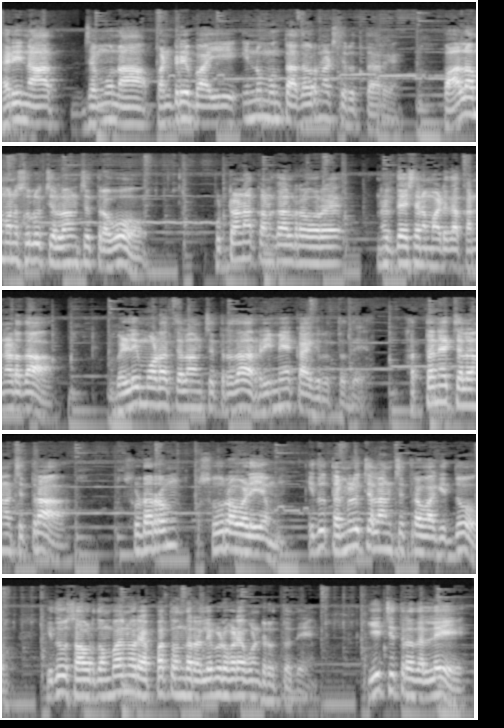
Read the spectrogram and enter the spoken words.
ಹರಿನಾಥ್, ಜಮುನಾ, ಪಂಡ್ರಿಬಾಯಿ ಇನ್ನು ಮುಂತಾದವರು ನಟಿಸಿರುತ್ತಾರೆ. ಪಾಲ ಮನಸುಲು ಚಲನಚಿತ್ರವು ಪುಟ್ಟಣ ಕಣಗಾಲ್ರವರೇ ನಿರ್ದೇಶನ ಮಾಡಿದ ಕನ್ನಡದ ಬೆಳ್ಳಿಮೋಡ ಚಲನಚಿತ್ರದ ರೀಮೇಕ್ ಆಗಿರುತ್ತದೆ. ಹತ್ತನೇ ಚಲನಚಿತ್ರ ಸುಡರಂ ಸೂರವಳಿಯಂ. ಇದು ತಮಿಳು ಚಲನಚಿತ್ರವಾಗಿದ್ದು, ಇದು ಸಾವಿರದ ಒಂಬೈನೂರ ಎಪ್ಪತ್ತೊಂದರಲ್ಲಿ ಬಿಡುಗಡೆಗೊಂಡಿರುತ್ತದೆ. ಈ ಚಿತ್ರದಲ್ಲಿ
